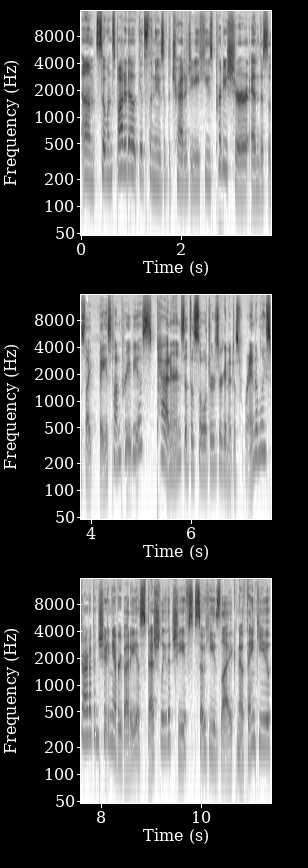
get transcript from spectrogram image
Um, so when Spotted Elk gets the news of the tragedy, he's pretty sure, and this is like based on previous patterns, that the soldiers are going to just randomly start up and shooting everybody, especially the chiefs. So he's like, no, thank you.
